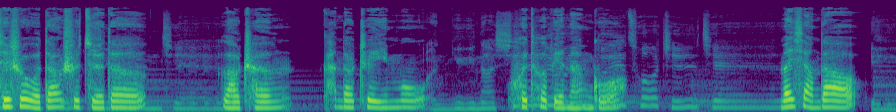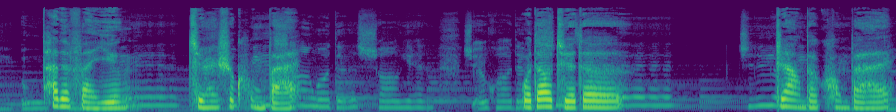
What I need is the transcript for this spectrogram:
其实我当时觉得，老陈看到这一幕会特别难过，没想到他的反应居然是空白。我倒觉得，这样的空白，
